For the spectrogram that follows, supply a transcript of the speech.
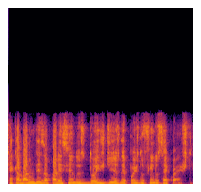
que acabaram desaparecendo os dois dias depois do fim do sequestro.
